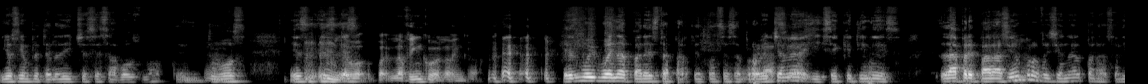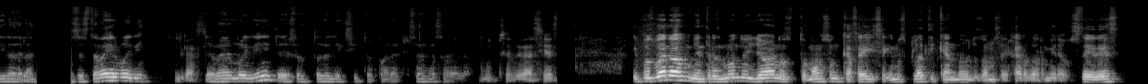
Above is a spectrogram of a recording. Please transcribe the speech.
Yo siempre te lo he dicho, es esa voz, ¿no? Tu Mm. voz es, es- es- Lo, lo finco, lo finco. es muy buena para esta parte, entonces aprovechala y sé que tienes la preparación profesional para salir adelante. Entonces te va a ir muy bien, te Gracias. va a ir muy bien y te deseo todo el éxito para que salgas adelante. Muchas gracias. Y pues bueno, mientras Mundo y yo nos tomamos un café y seguimos platicando, los vamos a dejar dormir a ustedes.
